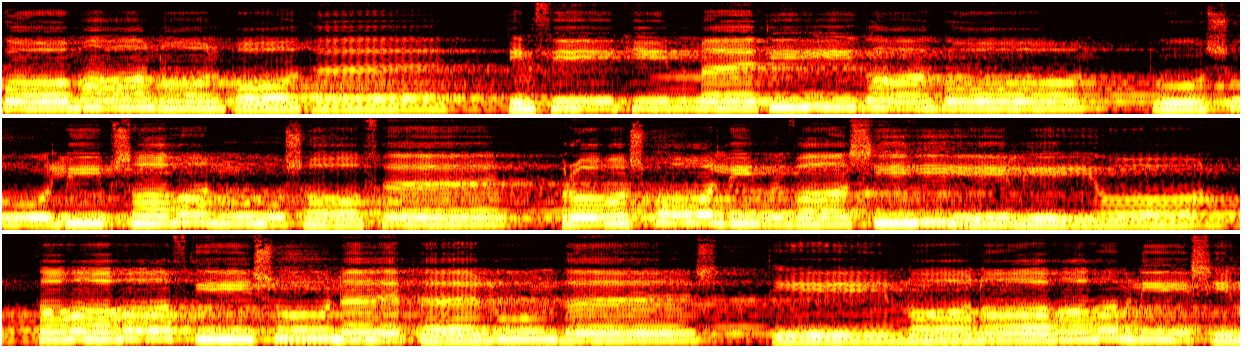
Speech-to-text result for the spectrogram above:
κομμάνων ποτέ, την θήκην με τη γαγόν, του σου λείψανους σοφέ, προς πόλην βασίλειον, ταύτισουν εκτελούντες, την ανάμνησιν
